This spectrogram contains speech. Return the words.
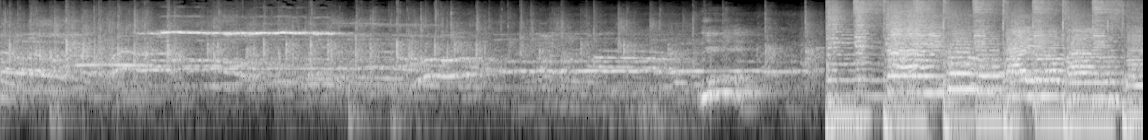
São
